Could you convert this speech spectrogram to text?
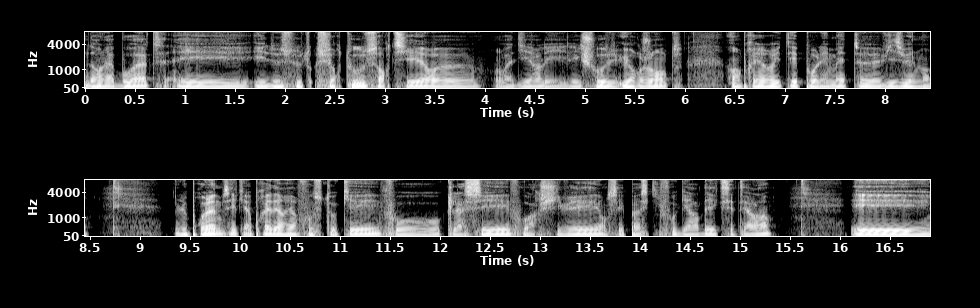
dans la boîte et, de surtout sortir, euh, on va dire, les, choses urgentes en priorité pour les mettre euh, visuellement. Le problème, c'est qu'après, derrière, faut stocker, faut classer, faut archiver, on ne sait pas ce qu'il faut garder, etc. Et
